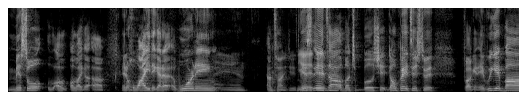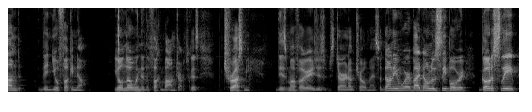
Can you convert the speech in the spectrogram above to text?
missile, or, or like a, uh, in Hawaii, they got a, a warning. Man. I'm telling you, dude. Yeah, it's did, it's all a bunch of bullshit. Don't pay attention to it. Fucking, if we get bombed, then you'll fucking know. You'll know when the, the fucking bomb drops because trust me, this motherfucker is just stirring up trouble, man. So don't even worry about it. Don't lose sleep over it. Go to sleep.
